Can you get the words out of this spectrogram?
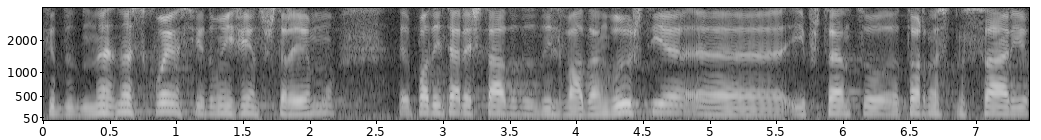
que de, na, sequência de um evento extremo, podem estar em estado de, de elevada angústia e, portanto, torna-se necessário,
